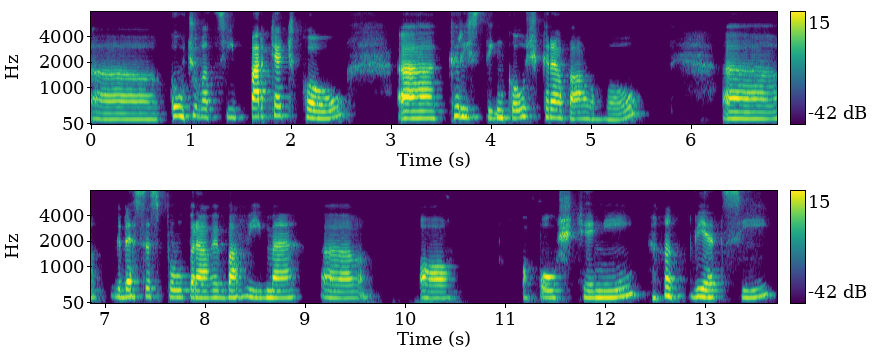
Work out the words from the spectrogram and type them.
uh, koučovací parťačkou uh, Kristýnkou Škrabalovou Eh, kde se spolu právě bavíme eh, o opouštění věcí,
